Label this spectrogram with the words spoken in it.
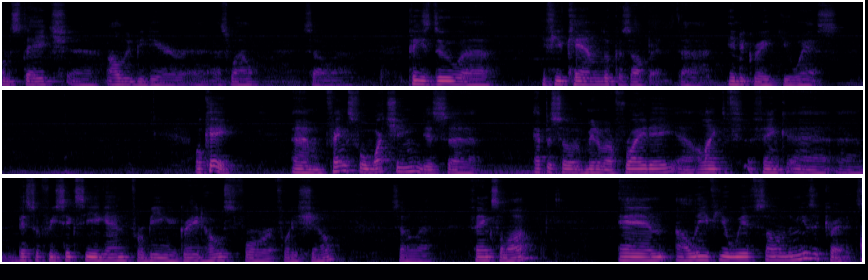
on stage. Uh, I will be there uh, as well. So uh, please do, uh, if you can, look us up at uh, Integrate US. Okay, um, thanks for watching this uh, episode of Middleware Friday. Uh, I'd like to thank uh, BizTalk360 again for being a great host for, for this show. So thanks a lot and I'll leave you with some of the music credits.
